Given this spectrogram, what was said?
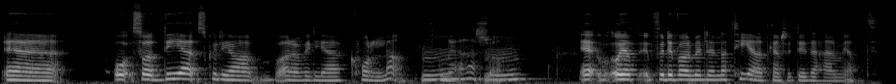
Eh, och så det skulle jag bara vilja kolla om det är så. Mm. Eh, och jag, för det var väl relaterat kanske till det här med att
